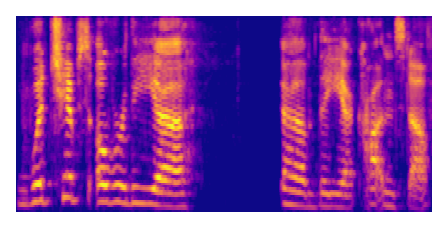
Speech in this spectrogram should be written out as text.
wood chips over the uh, uh, the uh, cotton stuff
